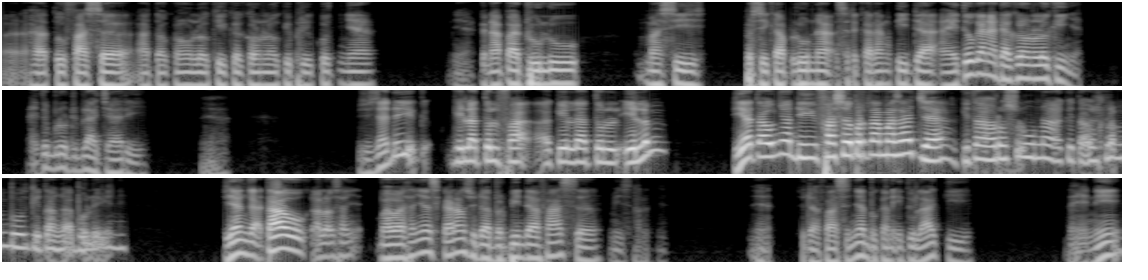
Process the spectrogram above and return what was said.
eh, satu fase atau kronologi ke kronologi berikutnya. Ya, kenapa dulu masih bersikap lunak, sekarang tidak? Nah, itu kan ada kronologinya. Nah, itu perlu dipelajari. Ya. Bisa jadi kilatul fa, kilatul ilm dia tahunya di fase pertama saja. Kita harus lunak, kita harus lembut, kita nggak boleh ini. Dia nggak tahu kalau bahwasanya sekarang sudah berpindah fase misalnya. Ya, sudah fasenya bukan itu lagi. Nah, ini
